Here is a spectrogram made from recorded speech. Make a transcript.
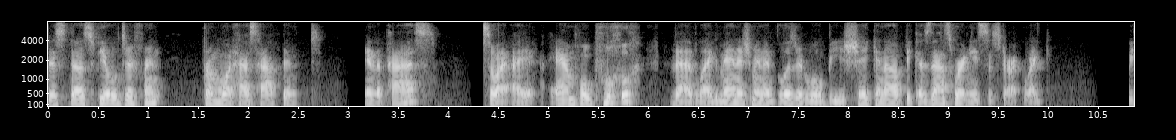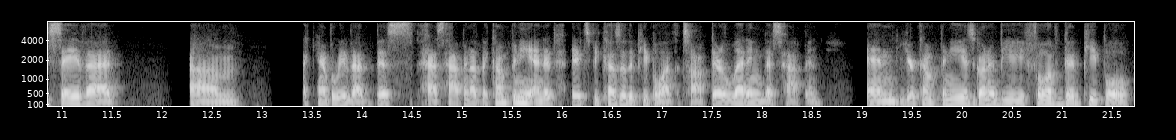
this does feel different from what has happened in the past. So I, I, am hopeful that like management at Blizzard will be shaken up because that's where it needs to start. Like we say that um, I can't believe that this has happened at the company, and it, it's because of the people at the top. They're letting this happen, and your company is going to be full of good people.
